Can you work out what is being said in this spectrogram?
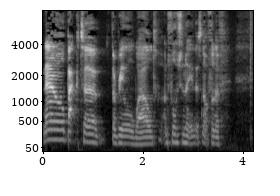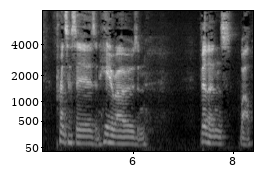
now back to the real world. Unfortunately, that's not full of princesses and heroes and villains. Well,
